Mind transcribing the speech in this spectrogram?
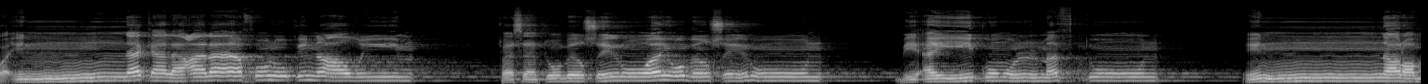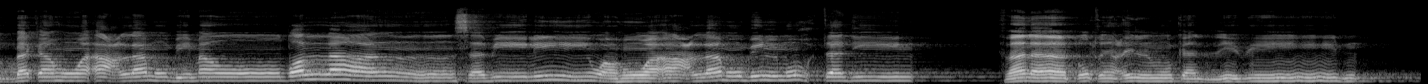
وإنك لعلى خلق عظيم فستبصر ويبصرون بأيكم المفتون إن ربك هو أعلم بمن ضل عن سبيلي وهو أعلم بالمهتدين فلا تطع المكذبين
